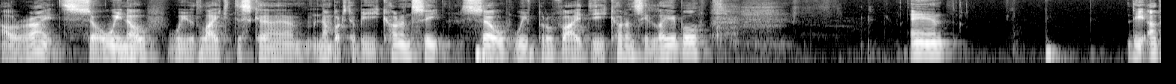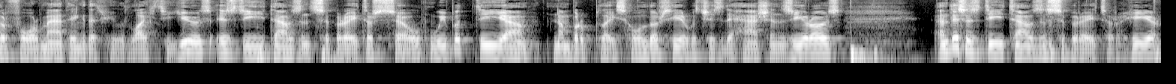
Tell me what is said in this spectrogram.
Alright, so we know we would like this uh, number to be currency, so we provide the currency label and the other formatting that we would like to use is the thousand separator so we put the um, number of placeholders here which is the hash and zeros. And this is the thousand separator here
